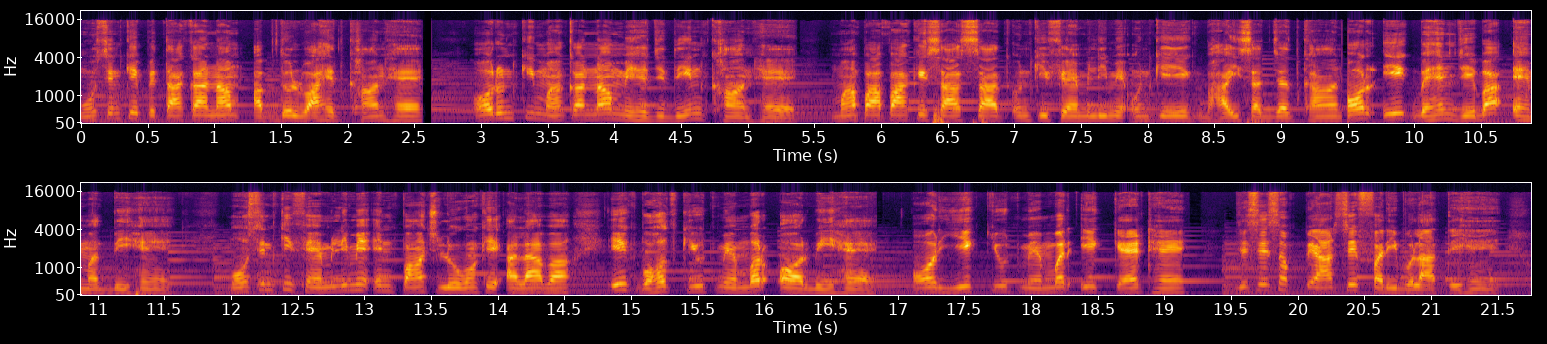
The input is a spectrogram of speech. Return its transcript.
मोहसिन के पिता का नाम अब्दुल वाहिद खान है। और उनकी माँ का नाम मेहजुद्दीन खान है। माँ पापा के साथ साथ उनकी फैमिली में उनके एक भाई सज्जद खान और एक बहन जेबा अहमद भी हैं। मोहसिन की फैमिली में इन पाँच लोगों के अलावा एक बहुत क्यूट मेंबर और भी है। और ये क्यूट मेंबर एक कैट है, जिसे सब प्यार से फरी बुलाते हैं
